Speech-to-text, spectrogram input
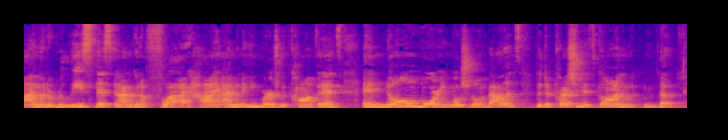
I'm going to release this and I'm going to fly high. I'm going to emerge with confidence and no more emotional imbalance. The depression is gone. The, the,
